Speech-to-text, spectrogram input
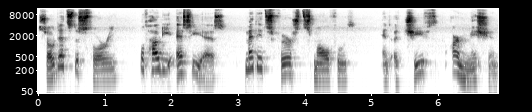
So that's the story of how the SES met its first Smallfoot and achieved our mission,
